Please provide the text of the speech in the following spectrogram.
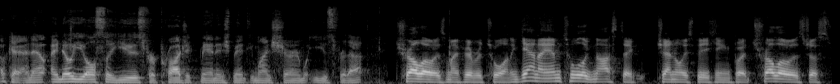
Okay, and I know you also use for project management. Do you mind sharing what you use for that? Trello is my favorite tool. And again, I am tool agnostic, generally speaking, but Trello has just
